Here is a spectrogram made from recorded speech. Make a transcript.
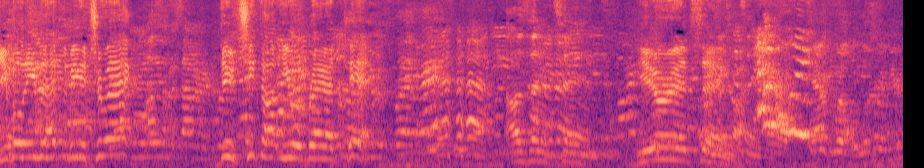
You believe that to be a true act? Dude, she thought you were Brad Pitt. I was entertained. You're insane. Entertained.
